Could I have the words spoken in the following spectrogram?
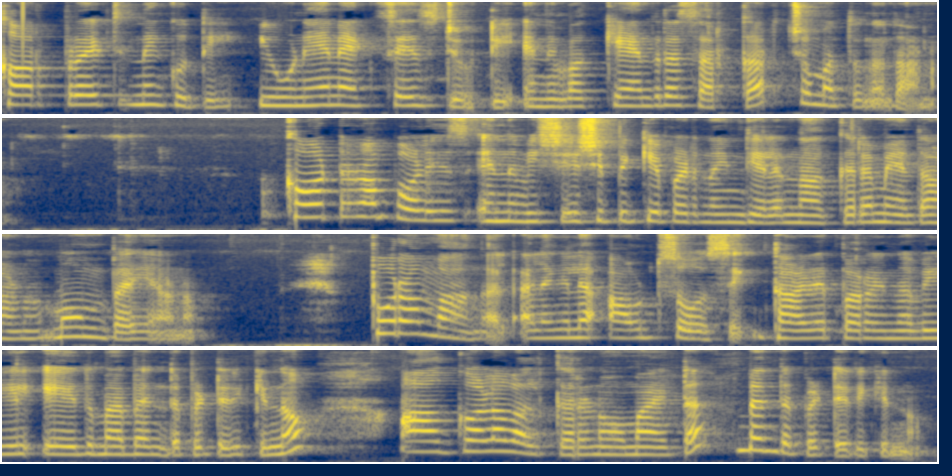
കോർപ്പറേറ്റ് നികുതി യൂണിയൻ എക്സൈസ് ഡ്യൂട്ടി എന്നിവ കേന്ദ്ര സർക്കാർ ചുമത്തുന്നതാണ്. കോട്ടറ പോളീസ് എന്ന് വിശേഷിപ്പിക്കപ്പെടുന്ന ഇന്ത്യയിലെ നഗരം ഏതാണ്? മുംബൈ ആണ്. പുറം വാങ്ങൽ അല്ലെങ്കിൽ ഔട്ട്സോഴ്സിംഗ് താഴെ പറയുന്നവയിൽ ഏതുമായി ബന്ധപ്പെട്ടിരിക്കുന്നു? ആഗോളവൽക്കരണവുമായിട്ട് ബന്ധപ്പെട്ടിരിക്കുന്നു.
